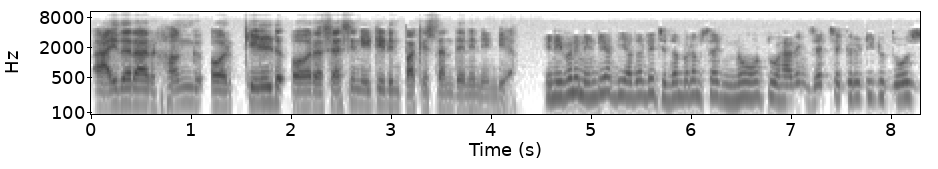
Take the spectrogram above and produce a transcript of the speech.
either are hung or killed or assassinated in Pakistan than in India. and even in India, the other day, Chidambaram said no to having jet security to those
